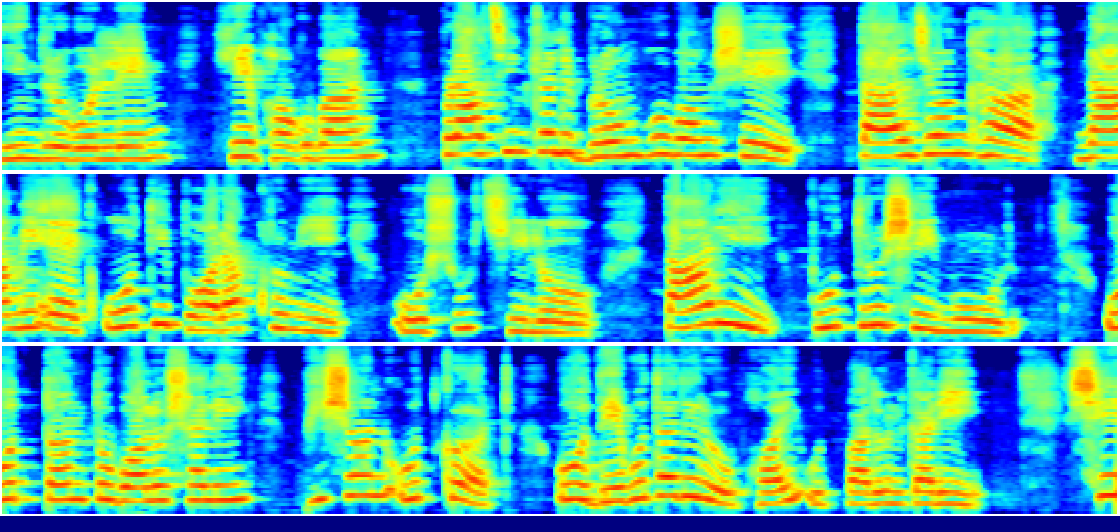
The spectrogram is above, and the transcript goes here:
ইন্দ্র বললেন, হে ভগবান, প্রাচীনকালে ব্রহ্মবংশে তালজঙ্ঘা নামে এক অতি পরাক্রমী অসুর ছিল। তারই পুত্র সেই মূর। অত্যন্ত বলশালী, ভীষণ উৎকট ও দেবতাদেরও ভয় উৎপাদনকারী। সে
